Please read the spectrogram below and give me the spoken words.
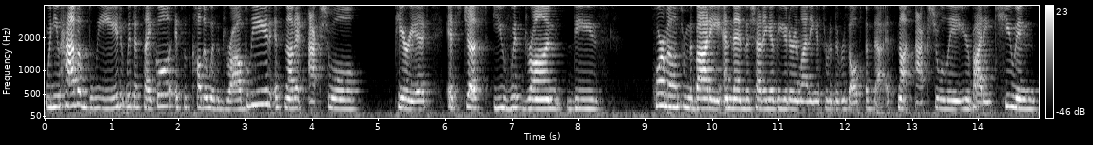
When you have a bleed with a cycle, it's what's called a withdrawal bleed. It's not an actual period. It's just you've withdrawn these hormones from the body and then the shedding of the uterine lining is sort of the result of that. It's not actually your body cueing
